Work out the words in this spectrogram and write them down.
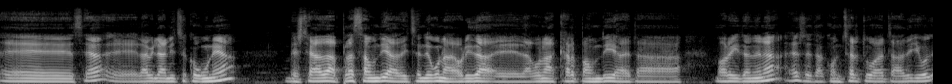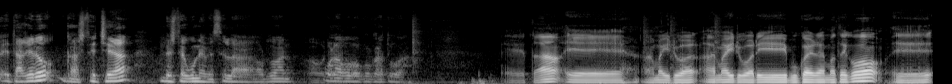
e, zea, e, hitzeko gunea, bestea da, plaza handia ditzen duguna, hori da, e, dagona karpa handia eta ba hori egiten dena, ez? Eta kontzertua eta eta gero gaztetxea beste gune bezala, orduan, hola godo kokatua. Eta e, amairu, amairuari bukaera emateko, e,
